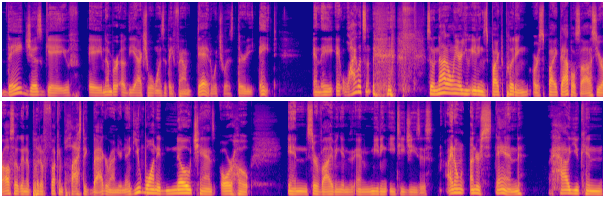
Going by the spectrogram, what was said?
they just gave a number of the actual ones that they found dead which was 38 and they it, why would some So not only are you eating spiked pudding or spiked applesauce, you're also going to put a fucking plastic bag around your neck. You wanted no chance or hope in surviving and, and meeting ET Jesus. I don't understand how you can.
